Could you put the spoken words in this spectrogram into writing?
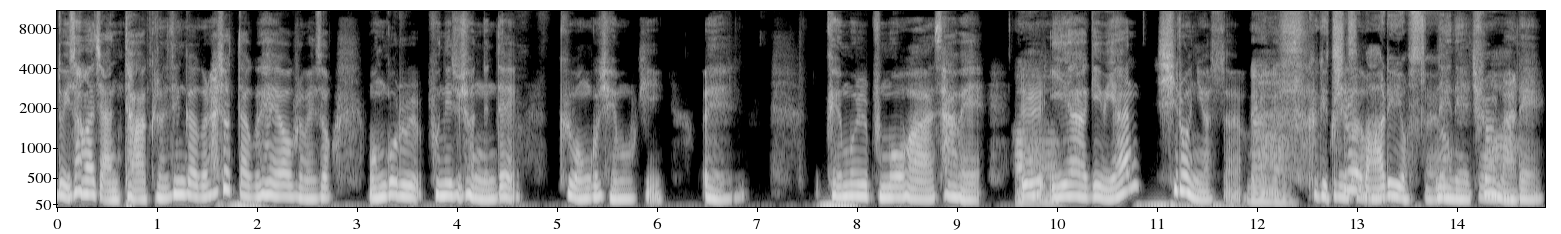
도 이상하지 않다 그런 생각을 하셨다고 해요. 그러면서 원고를 보내주셨는데 그 원고 제목이 예, 괴물 부모화 사회를 아. 이해하기 위한 실론이었어요. 네네. 그게 그래서- 7월 말이었어요. 네네, 7월 와. 말에.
